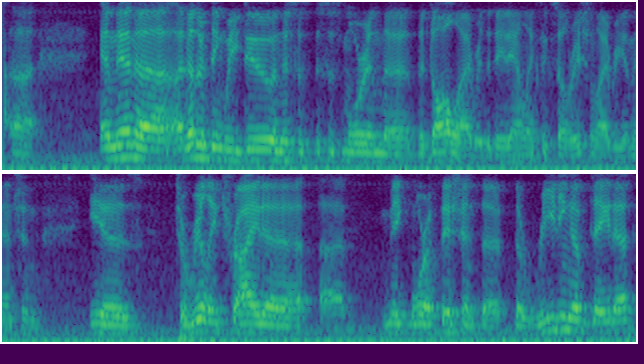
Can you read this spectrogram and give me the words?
Uh, and then uh, another thing we do, and this is this is more in the the DAAL library, the Data Analytics Acceleration Library you mentioned, is to really try to uh, make more efficient the, the reading of data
